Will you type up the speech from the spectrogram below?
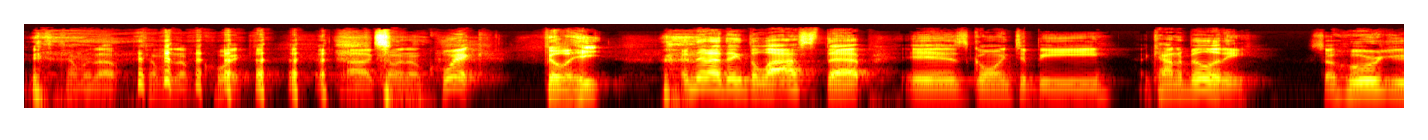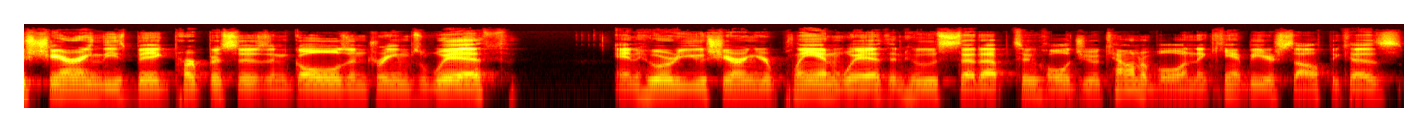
it's coming up, coming up quick, uh, coming up quick. Feel the heat. And then I think the last step is going to be accountability. So who are you sharing these big purposes and goals and dreams with? And who are you sharing your plan with and who's set up to hold you accountable? And it can't be yourself because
